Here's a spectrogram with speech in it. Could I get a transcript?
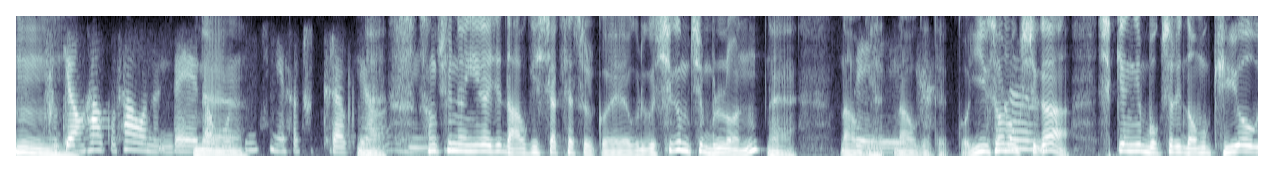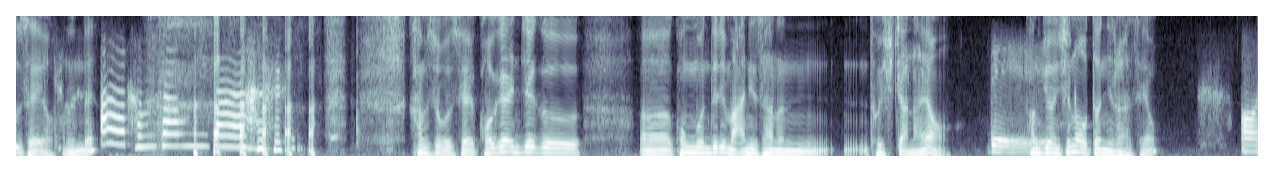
음. 구경하고 사오는데 네. 너무 싱싱해서 좋더라고요. 네. 네. 상추냉이가 이제 나오기 시작했을 거예요. 그리고 시금치 물론 네. 나오게 네. 나오게 됐고 이선옥 지금- 씨가 식객님 목소리 너무 귀여우세요. 그런데 아 감사합니다. 감수 보세요. 거기가 이제 그 어, 공무원들이 많이 사는 도시잖아요. 네. 방지현 씨는 어떤 일을 하세요? 어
